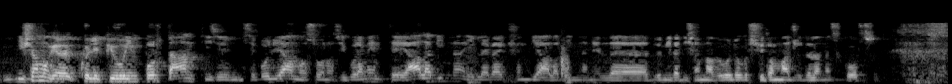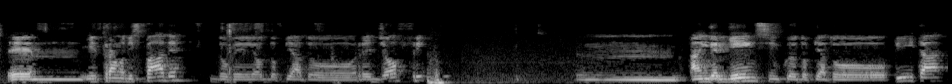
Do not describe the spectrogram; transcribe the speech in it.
diciamo che quelli più importanti, se, se vogliamo, sono sicuramente Aladdin, il live action di Aladdin nel 2019, quello che è uscito a maggio dell'anno scorso. Ehm, il Trono di Spade, dove ho doppiato Re Geoffrey. Ehm, Hunger Games, in cui ho doppiato Pita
